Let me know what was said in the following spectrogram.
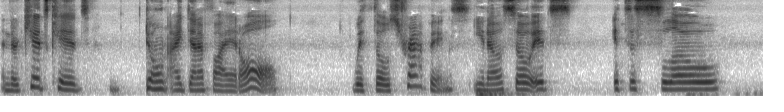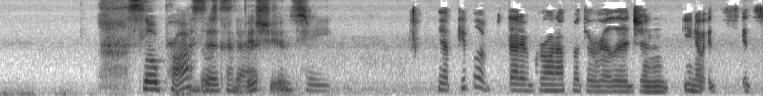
and their kids kids don't identify at all with those trappings you know? So it's it's a slow slow process kind of issues Yeah, people that have grown up with a religion, you know, it's it's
